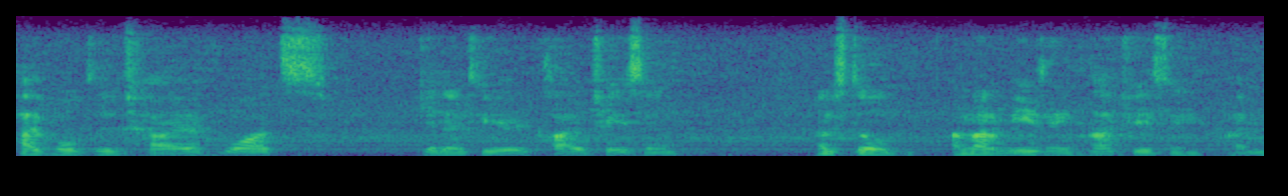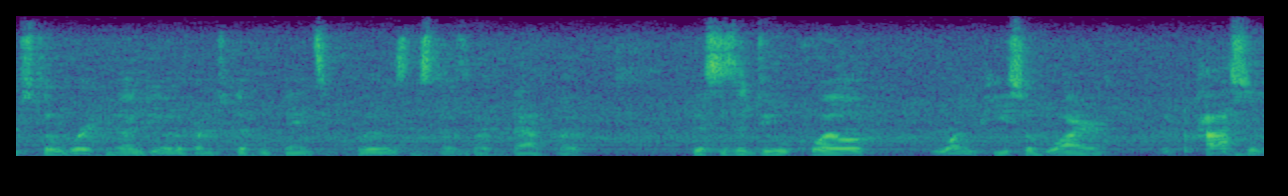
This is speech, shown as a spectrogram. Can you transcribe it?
high voltage, high watts get into your cloud chasing. I'm still, I'm not amazing at cloud chasing. I'm still working on doing a bunch of different fancy coils and stuff like that, but this is a dual coil, one piece of wire, like passive.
